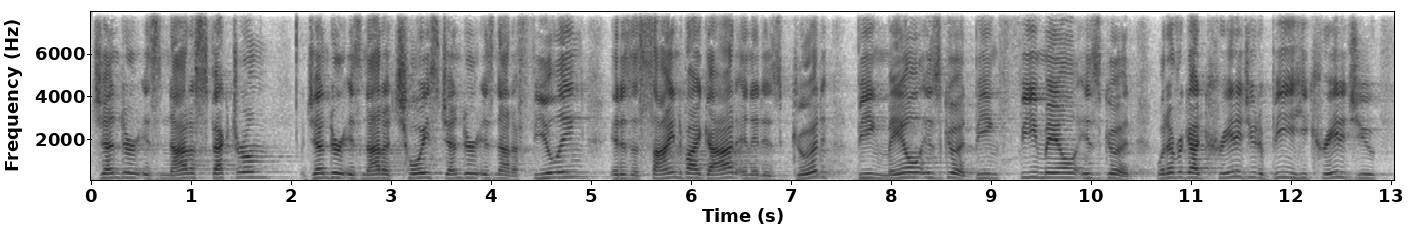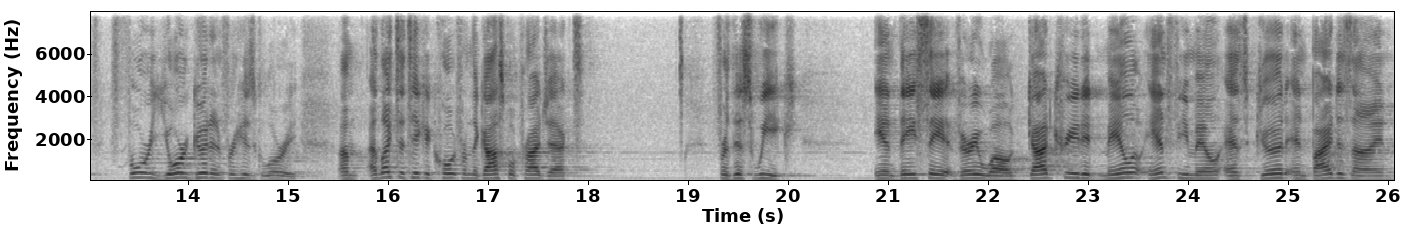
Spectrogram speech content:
Gender is not a spectrum. Gender is not a choice. Gender is not a feeling. It is assigned by God and it is good. Being male is good. Being female is good. Whatever God created you to be, He created you for your good and for His glory. Um, I'd like to take a quote from the Gospel Project for this week, and they say it very well. God created male and female as good and by design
